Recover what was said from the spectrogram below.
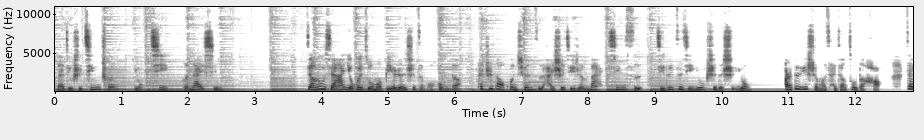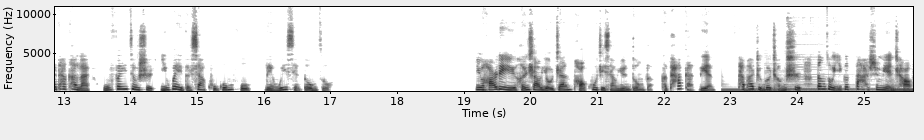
那就是青春、勇气和耐心。蒋璐霞也会琢磨别人是怎么红的，她知道混圈子还涉及人脉、心思及对自己优势的使用。而对于什么才叫做得好，在她看来，无非就是一味的下苦功夫，练危险动作。女孩里很少有沾跑酷这项运动的，可她敢练。她把整个城市当做一个大训练场，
